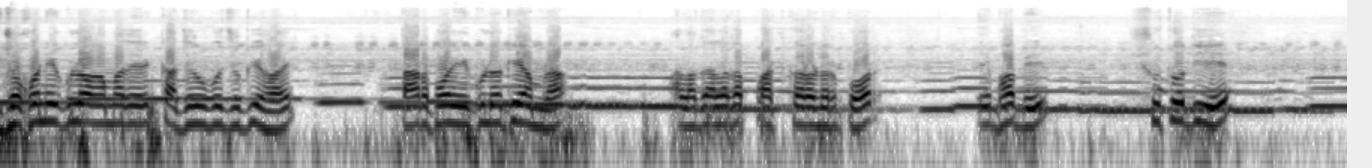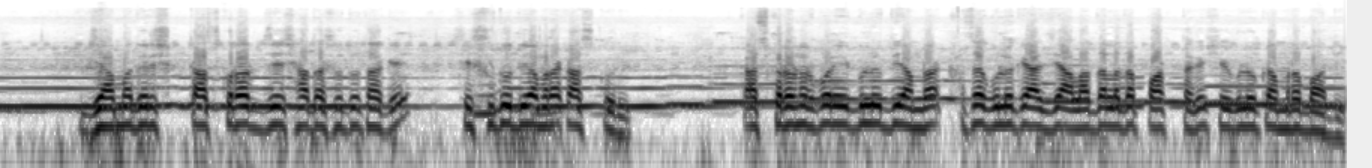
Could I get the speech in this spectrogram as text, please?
যখন এগুলো আমাদের কাজের উপযোগী হয়, তারপর এগুলোকে আমরা আলাদা আলাদা পাট করানোর পর এভাবে সুতো দিয়ে যে আমাদের কাজ করার যে সাদা সুতো থাকে, সে সুতো দিয়ে আমরা কাজ করি। কাজ করানোর পর এগুলো দিয়ে আমরা খাঁচাগুলোকে যে আলাদা আলাদা পাট থাকে, সেগুলোকে আমরা বাঁধি।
